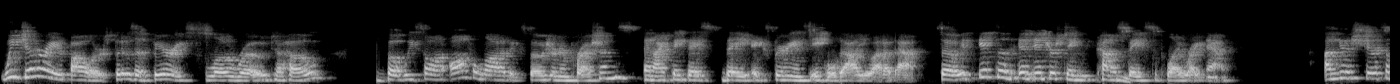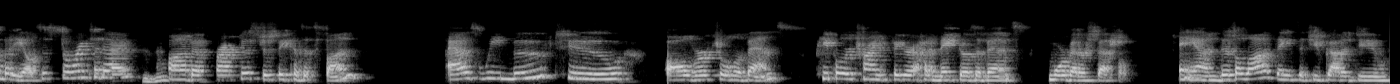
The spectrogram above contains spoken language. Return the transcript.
we generated followers, but it was a very slow road to hoe. But we saw an awful lot of exposure and impressions, and I think they they experienced equal value out of that. So it, it's an, an interesting kind of hmm. space to play right now. I'm going to share somebody else's story today mm-hmm. on a best practice just because it's fun. As we move to all virtual events, people are trying to figure out how to make those events more, better, special. And there's a lot of things that you've got to do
